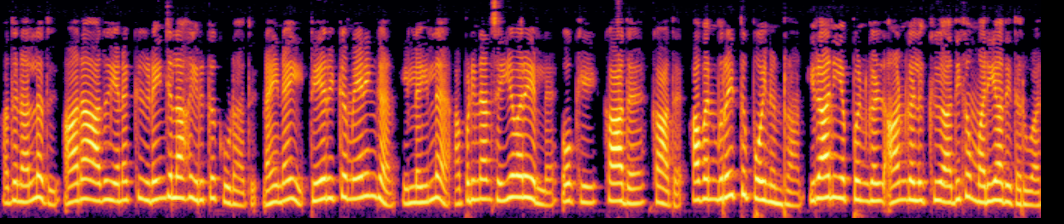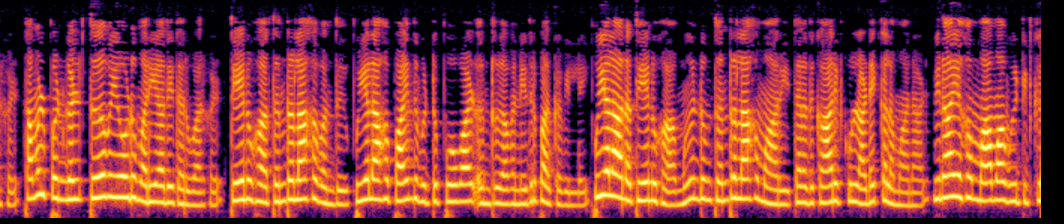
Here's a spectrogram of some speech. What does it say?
அது நல்லது. ஆனா அது எனக்கு இடைஞ்சலாக இருக்கக்கூடாது. நை நை தேரிக்க மேனிங்கன். இல்ல இல்ல அப்படி நான் செய்ய வரே இல்ல. ஓகே காத காத. அவன் விரைத்து போய் நின்றான். இரானிய பெண்கள் ஆண்களுக்கு அதிகம் மரியாதை தருவார்கள். தமிழ் பெண்கள் தேவையோடு மரியாதை தருவார்கள். தேனுகா தென்றலாக வந்து புயலாக பாய்ந்து விட்டு போவாள் என்று அவன் எதிர்பார்க்கவில்லை. புயலான தேனுகா மீண்டும் தென்றலாக மாறி தனது காரிற்குள் அடைக்கலமானாள். விநாயகம் மாமா வீட்டிற்கு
